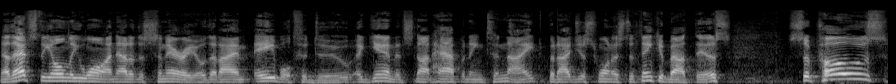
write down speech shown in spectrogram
Now, that's the only one out of the scenario that I'm able to do. Again, it's not happening tonight, but I just want us to think about this. Suppose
